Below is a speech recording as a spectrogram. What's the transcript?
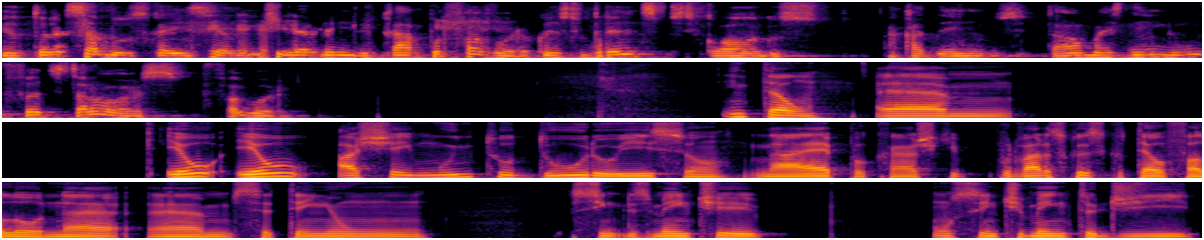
Eu tô nessa busca aí. Se alguém tiver para indicar, por favor. Eu conheço grandes psicólogos acadêmicos e tal, mas nenhum fã de Star Wars. Por favor. Então, é, eu, eu achei muito duro isso na época. Acho que por várias coisas que o Theo falou, né? É, você tem um. Simplesmente um sentimento de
